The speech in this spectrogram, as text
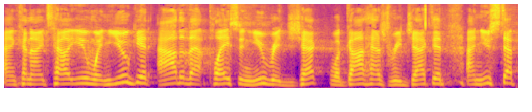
And can I tell you, when you get out of that place and you reject what God has rejected, and you step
